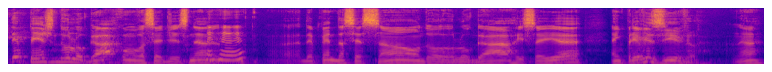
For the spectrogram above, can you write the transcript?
depende do lugar, como você disse, né? Uhum. Depende da sessão, do lugar, isso aí é, é imprevisível, né?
